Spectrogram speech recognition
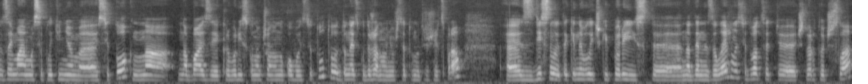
займаємося плетінням сіток на, на базі Криворізького навчально-наукового інституту Донецького державного університету внутрішніх справ. Е, Здійснили такий невеличкий переїзд е, на День Незалежності 24 числа.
